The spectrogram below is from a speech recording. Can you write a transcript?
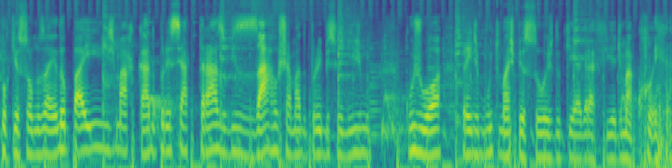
porque somos ainda o país marcado por esse atraso bizarro chamado proibicionismo cujo O prende muito mais pessoas do que a grafia de maconha.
